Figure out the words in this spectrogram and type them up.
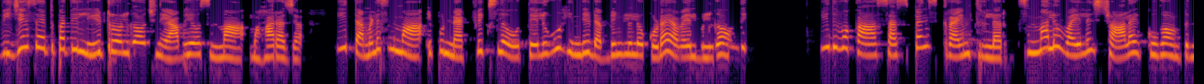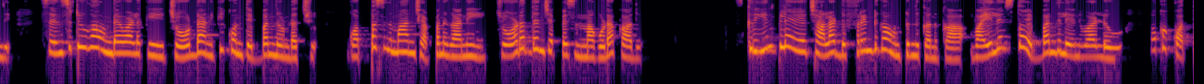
విజయ్ సేతుపతి లీడ్ రోల్గా వచ్చిన యాభైవ సినిమా మహారాజా. ఈ తమిళ సినిమా ఇప్పుడు నెట్ఫ్లిక్స్లో తెలుగు హిందీ డబ్బింగ్లలో కూడా అవైలబుల్గా ఉంది. ఇది ఒక సస్పెన్స్ క్రైమ్ థ్రిల్లర్. సినిమాలో వైలెన్స్ చాలా ఎక్కువగా ఉంటుంది. సెన్సిటివ్గా ఉండే వాళ్ళకి చూడడానికి కొంత ఇబ్బంది ఉండొచ్చు. గొప్ప సినిమా అని చెప్పను కానీ చూడొద్దని చెప్పే సినిమా కూడా కాదు. స్క్రీన్ ప్లే చాలా డిఫరెంట్గా ఉంటుంది కనుక వైలెన్స్తో ఇబ్బంది లేని వాళ్ళు ఒక కొత్త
